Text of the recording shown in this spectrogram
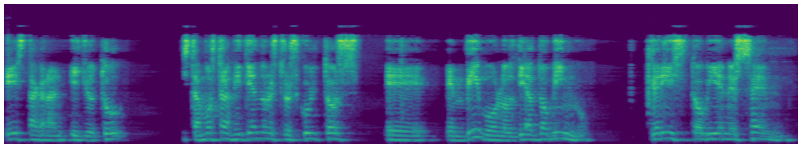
Instagram y YouTube. Estamos transmitiendo nuestros cultos eh, en vivo los días domingo. Cristo viene Zen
